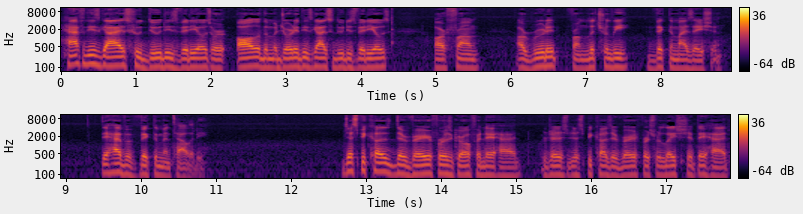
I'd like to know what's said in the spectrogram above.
Half of these guys who do these videos, or all of the majority of these guys who do these videos, are from, are rooted from literally victimization. They have a victim mentality. Just because their very first girlfriend they had, or just, just because their very first relationship they had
